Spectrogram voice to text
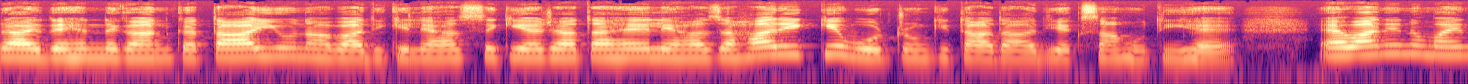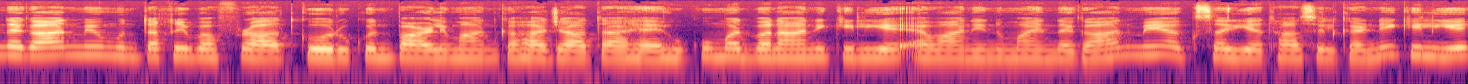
رائے دہندگان کا تعین آبادی کے لحاظ سے کیا جاتا ہے، لہٰذا ہر ایک کے ووٹروں کی تعداد یکساں ہوتی ہے۔ ایوان نمائندگان میں منتخب افراد کو رکن پارلیمان کہا جاتا ہے۔ حکومت بنانے کے لیے ایوان نمائندگان میں اکثریت حاصل کرنے کے لیے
